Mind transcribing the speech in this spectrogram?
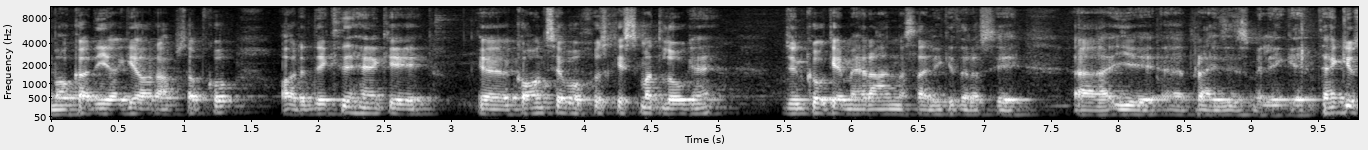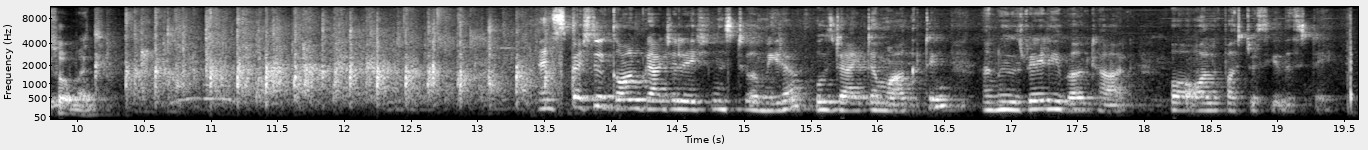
موقع دیا گیا اور آپ سب کو۔ اور دیکھتے ہیں کہ کون سے وہ خوش قسمت لوگ ہیں جن کو کہ مہران مسالی کی طرف سے یہ پرائزز ملیں گے۔ Thank you so much And special congratulations to Amira, who's Director Marketing and who's really worked hard. For all of us to see this day.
